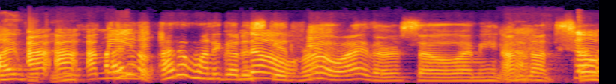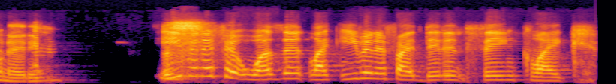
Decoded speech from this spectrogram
I. I, I, mean, I don't, I don't, want to go to no. Skid Row either. So I mean, I'm not discriminating. So, even if it wasn't like, even if I didn't think like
